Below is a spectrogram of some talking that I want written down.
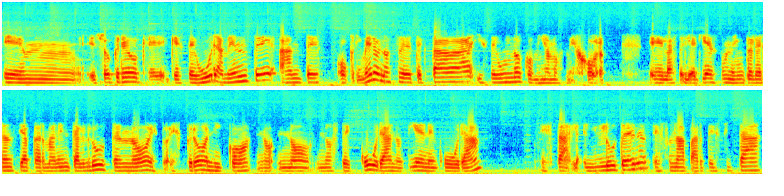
Em, yo creo que, que seguramente antes, o primero no se detectaba y segundo comíamos mejor. Eh, la celiaquía es una intolerancia permanente al gluten, ¿no? Esto es crónico, no, no, no se cura, no tiene cura. Está, el gluten es una partecita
